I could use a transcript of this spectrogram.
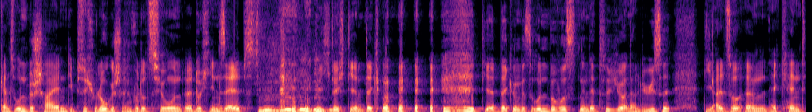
ganz unbescheiden die psychologische Revolution äh, durch ihn selbst, nämlich durch die Entdeckung, die Entdeckung des Unbewussten in der Psychoanalyse, die also ähm, erkennt,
